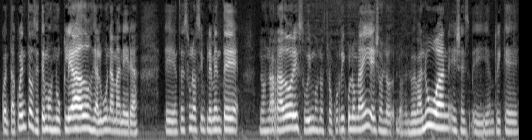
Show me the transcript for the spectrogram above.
cuentacuentos estemos nucleados de alguna manera. Eh, entonces uno simplemente los narradores subimos nuestro currículum ahí, ellos lo, evalúan, ella y Enrique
